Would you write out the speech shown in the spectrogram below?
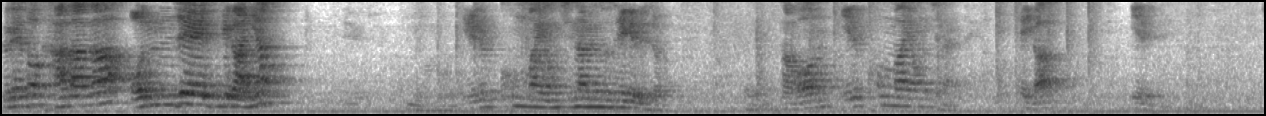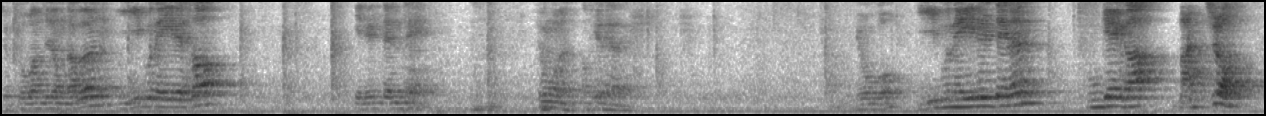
그래서 가다가 언제 두 개가 아니야? 1,0 지나면서 세 개 되죠. 4번 1,0 지날 때 k가 1. 즉두 번째 정답은 2분의 1에서 1일 때인데 등호는 어떻게 돼야 돼? 요거 2분의 1일 때는 두 개가 맞죠?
